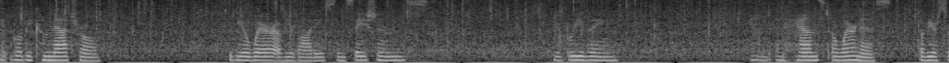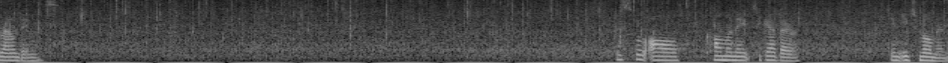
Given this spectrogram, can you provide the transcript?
It will become natural to be aware of your body's sensations, your breathing, and enhanced awareness of your surroundings. This will all culminate together in each moment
